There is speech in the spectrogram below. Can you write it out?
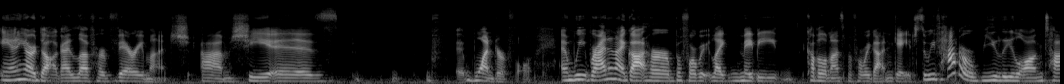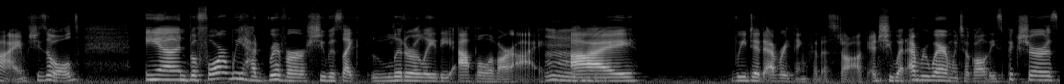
Annie, our dog, I love her very much. Um, she is wonderful. And we, Brian and I got her before we, like maybe a couple of months before we got engaged. So we've had her a really long time. She's old. And before we had River, she was like literally the apple of our eye. Mm. I, we did everything for this dog. And she went everywhere and we took all these pictures.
